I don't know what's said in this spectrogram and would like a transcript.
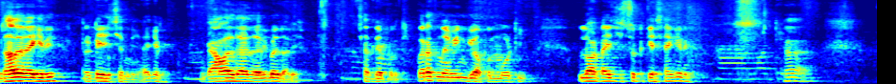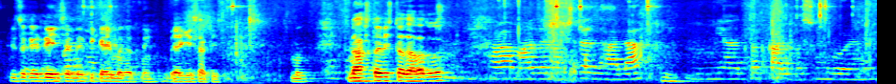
झालं वगैरे तर टेन्शन नाही आहे की नाही? गावाला जायला झाली बस झाली. सध्यापुरती परत नवीन घेऊ आपण मोठी. लॉटायची सुटकेस आहे की नाही? हा तिचं काही टेन्शन नाही ती काही म्हणत नाही बॅगीसाठी. मग नाश्ता बिस्टा झाला तुझा? हा माझा नाश्ता झाला. मी आता कालपासून गोळ्याने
